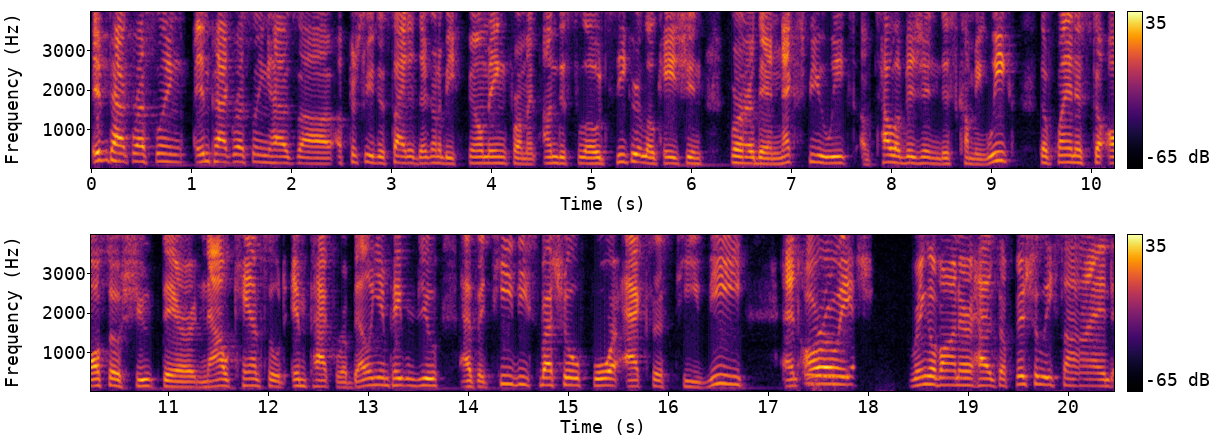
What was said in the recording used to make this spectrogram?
Impact Wrestling Impact Wrestling has uh, officially decided they're going to be filming from an undisclosed secret location for their next few weeks of television this coming week. The plan is to also shoot their now canceled Impact Rebellion pay per view as a TV special for AXS TV. And ROH Ring of Honor has officially signed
